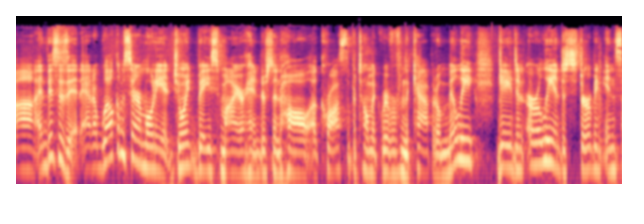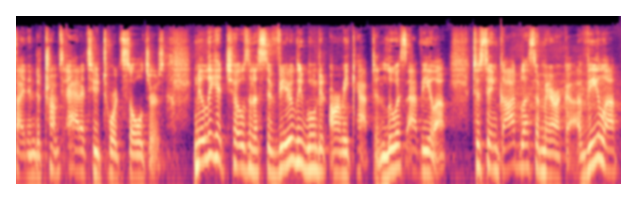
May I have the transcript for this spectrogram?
Uh, and this is it. At a welcome ceremony at Joint Base Myer Henderson Hall across the Potomac River from the Capitol, Milley gained an early and disturbing insight into Trump's attitude towards soldiers. Milley had chosen a severely wounded Army captain, Luis Avila, to sing God Bless America. Avila,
